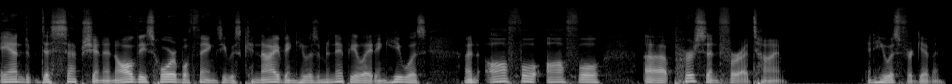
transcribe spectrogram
and deception and all these horrible things. He was conniving, he was manipulating, he was an awful, awful uh, person for a time, and he was forgiven.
